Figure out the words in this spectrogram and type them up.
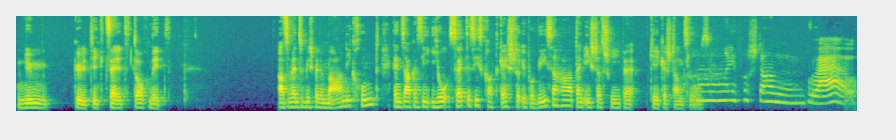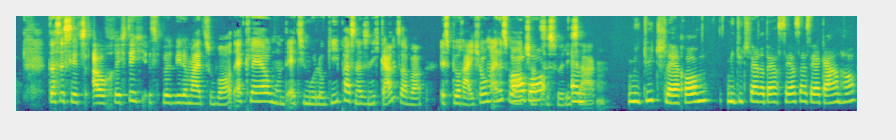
nicht mehr gültig, zählt doch nicht. Also wenn zum Beispiel eine Mahnung kommt, dann sagen sie, jo, sollten sie es gerade gestern überwiesen haben, dann ist das Schreiben gegenstandslos. Ah, ich verstanden. Wow. Das ist jetzt auch richtig, es wird wieder mal zu Worterklärung und Etymologie passen, also nicht ganz, aber ist Bereicherung eines Wortschatzes, würde ich ähm, sagen. Mein Deutschlehrer, mein Deutschlehrer, der ich sehr, sehr, sehr gerne habe,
